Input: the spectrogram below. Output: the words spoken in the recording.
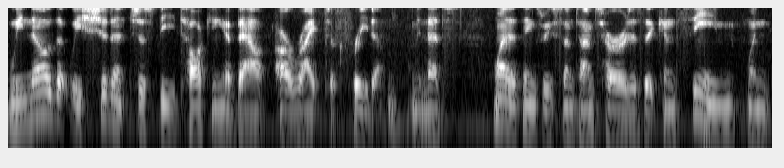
we know that we shouldn't just be talking about our right to freedom. I mean, that's one of the things we've sometimes heard is it can seem when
